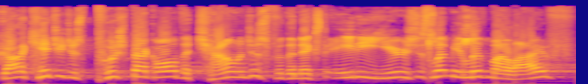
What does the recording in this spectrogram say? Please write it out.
God, can't you just push back all the challenges for the next 80 years? Just let me live my life?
